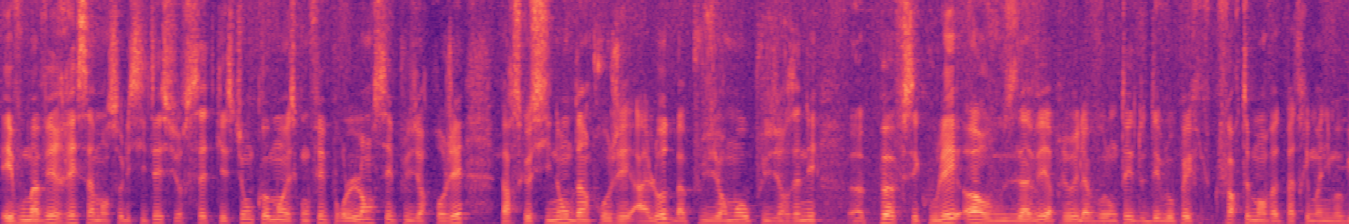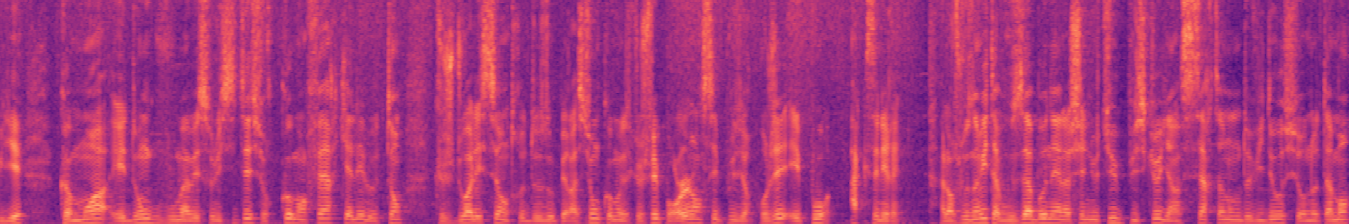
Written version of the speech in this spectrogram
et vous m'avez récemment sollicité sur cette question comment est-ce qu'on fait pour lancer plusieurs projets? Parce que sinon d'un projet à l'autre, bah, plusieurs mois ou plusieurs années euh, peuvent s'écouler. Or, vous avez a priori la volonté de développer fortement votre patrimoine immobilier moi et donc vous m'avez sollicité sur comment faire, quel est le temps que je dois laisser entre deux opérations, comment est-ce que je fais pour lancer plusieurs projets et pour accélérer. Alors je vous invite à vous abonner à la chaîne YouTube puisqu'il y a un certain nombre de vidéos sur notamment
